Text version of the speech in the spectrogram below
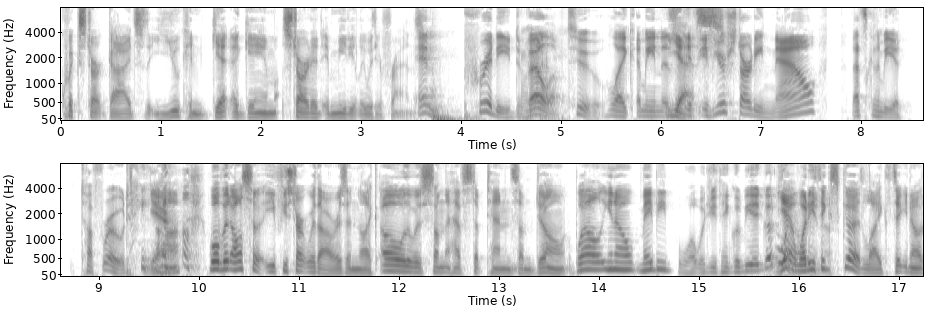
quick start guide so that you can get a game started immediately with your friends And pretty developed too. Like I mean, as, Yes. if, if you're starting now, that's going to be a tough road. Yeah. Uh-huh. well but also if you start with ours and like oh there was some that have step 10 and some don't well you know maybe What would you think would be a good yeah one? what do you know? think's good like th- you know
